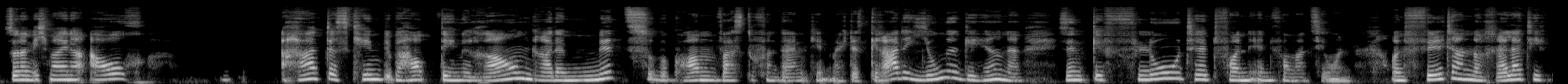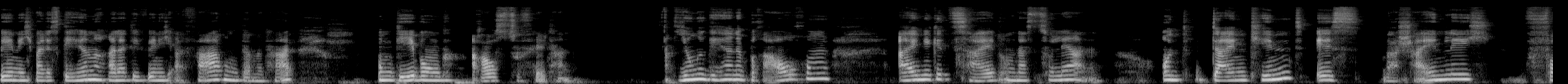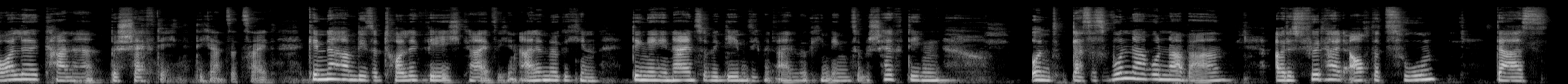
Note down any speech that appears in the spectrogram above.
Sondern ich meine auch, hat das Kind überhaupt den Raum, gerade mitzubekommen, was du von deinem Kind möchtest? Gerade junge Gehirne sind geflutet von Informationen und filtern noch relativ wenig, weil das Gehirn noch relativ wenig Erfahrung damit hat, Umgebung rauszufiltern. Junge Gehirne brauchen einige Zeit, um das zu lernen. Und dein Kind ist wahrscheinlich volle Kanne beschäftigt die ganze Zeit. Kinder haben diese tolle Fähigkeit, sich in alle möglichen Dinge hineinzubegeben, sich mit allen möglichen Dingen zu beschäftigen. Und das ist wunder, wunderbar. Aber das führt halt auch dazu, dass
